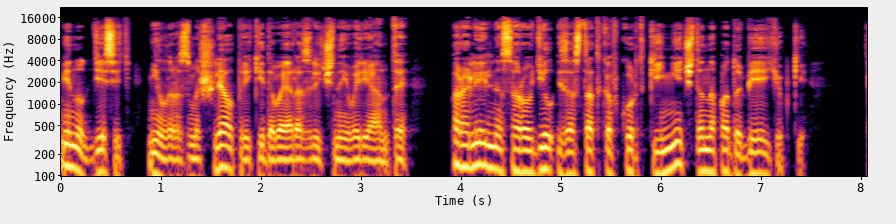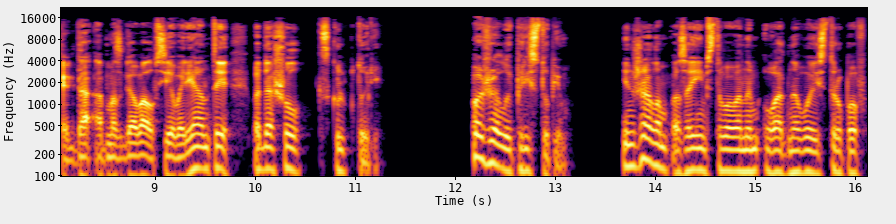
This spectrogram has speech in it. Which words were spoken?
Минут десять Нил размышлял, прикидывая различные варианты. Параллельно соорудил из остатков куртки нечто наподобие юбки. Когда обмозговал все варианты, подошел к скульптуре. «Пожалуй, приступим». Кинжалом, позаимствованным у одного из трупов,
